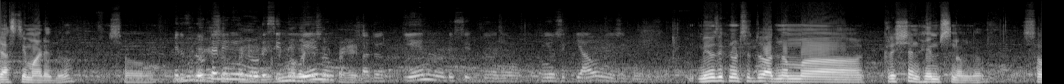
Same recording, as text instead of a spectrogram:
ಜಾಸ್ತಿ ಮಾಡಿದ್ದು. ಸೊ ಇದು ಫ್ಲೂಟಲ್ಲಿ ನೀವು ನುಡಿಸಿದ್ದು ಏನು ಅದು ಏನು ನುಡಿಸಿದ್ದು ಮ್ಯೂಸಿಕ್ ನೋಡಿಸಿದ್ದು ಮ್ಯೂಸಿಕ್ ಮ್ಯೂಸಿಕ್ ನುಡಿಸಿದ್ದು? ಅದು ನಮ್ಮ ಕ್ರಿಶ್ಚಿಯನ್ ಹಿಮ್ಸ್ ನಮ್ಮದು ಸೊ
